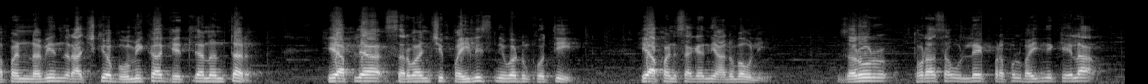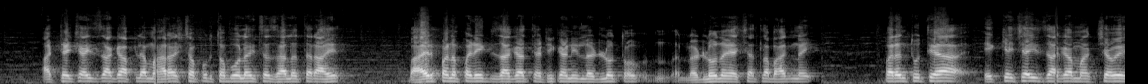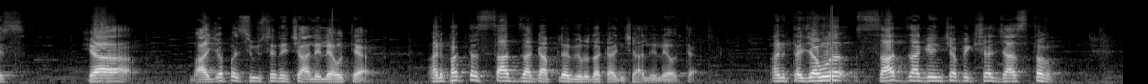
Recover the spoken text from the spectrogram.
आपण नवीन राजकीय भूमिका घेतल्यानंतर ही आपल्या सर्वांची पहिलीच निवडणूक होती ही आपण सगळ्यांनी अनुभवली. जरूर थोडासा उल्लेख प्रफुल्लभाईंनी केला. अठ्ठेचाळीस जागा आपल्या महाराष्ट्रापुरतं बोलायचं झालं तर आहेत बाहेर पण आपण एक जागा त्या ठिकाणी लढलो तो लढलो नाही याच्यातला भाग नाही. परंतु त्या एक्केचाळीस जागा मागच्या वेळेस ह्या भाजप शिवसेनेच्या आलेल्या होत्या आणि फक्त सात जागा आपल्या विरोधकांच्या आलेल्या होत्या. आणि त्याच्यामुळं सात जागेंच्यापेक्षा जास्त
